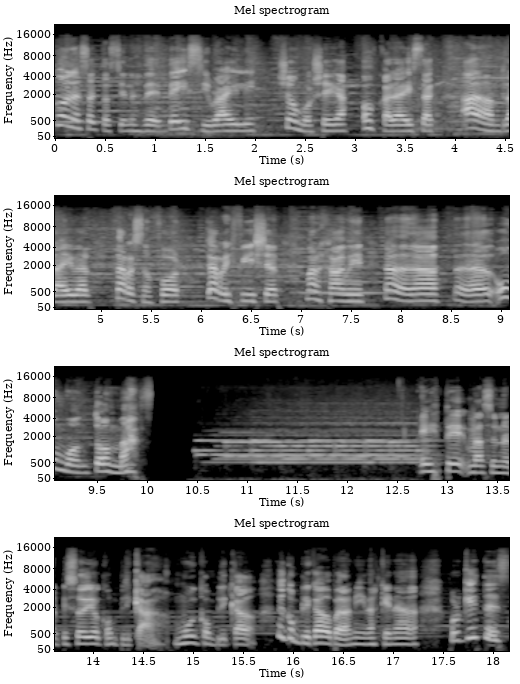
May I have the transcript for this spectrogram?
con las actuaciones de Daisy Riley, John Boyega, Oscar Isaac, Adam Driver, Harrison Ford, Carrie Fisher, Mark Hamill, nada, nada, un montón más. Este va a ser un episodio complicado, muy complicado. Es complicado para mí más que nada, porque esta es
